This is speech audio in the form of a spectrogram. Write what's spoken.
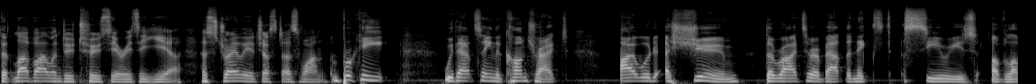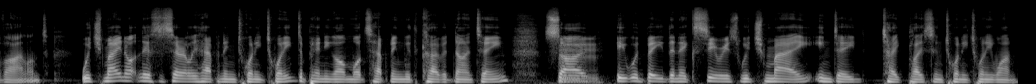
that Love Island do two series a year. Australia just does one. Brookie, without seeing the contract, I would assume the rights are about the next series of Love Island, which may not necessarily happen in 2020, depending on what's happening with COVID 19. So hmm. it would be the next series, which may indeed take place in 2021.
